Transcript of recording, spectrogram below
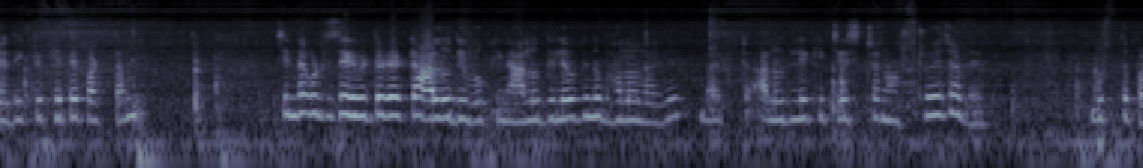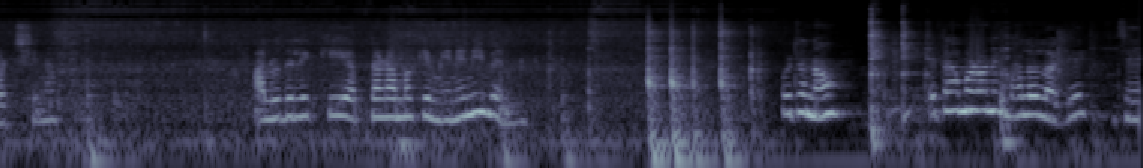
যদি একটু খেতে পারতাম। চিন্তা করতেছি এর ভিতরে একটা আলু দিব কিনা। আলু দিলেও কিন্তু ভালো লাগে বাট আলু দিলে কি টেস্টটা নষ্ট হয়ে যাবে? বুঝতে পারছি না। আলু দিলে কি আপনারা আমাকে মেনে নেবেন? ওইটা নাও। এটা আমার অনেক ভালো লাগে যে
